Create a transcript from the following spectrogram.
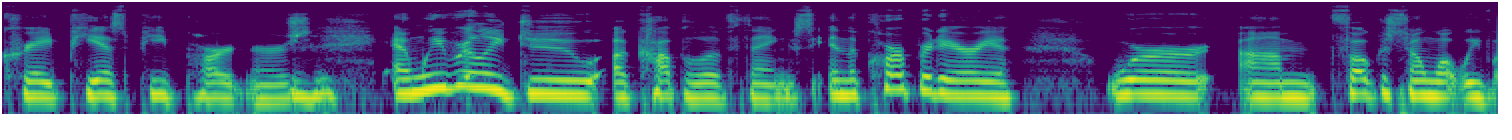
create PSP Partners, mm-hmm. and we really do a couple of things. In the corporate area, we're um, focused on what we've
